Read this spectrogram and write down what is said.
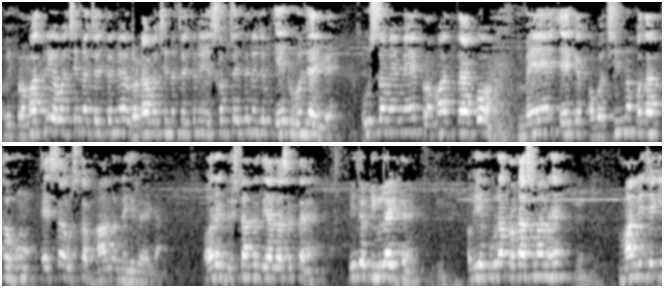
अभी प्रमात्री अवच्छिन्न चैतन्य और घटावच्छिन्न चैतन्य ये सब चैतन्य जब एक हो जाएँगे उस समय में प्रमाता को मैं एक अवच्छिन्न पदार्थ हूँ ऐसा उसका भान नहीं रहेगा। और एक दृष्टांत दिया जा सकता है ये जो ट्यूबलाइट है अब ये पूरा प्रकाशमान है? मान लीजिए कि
